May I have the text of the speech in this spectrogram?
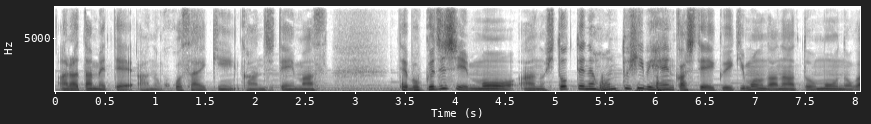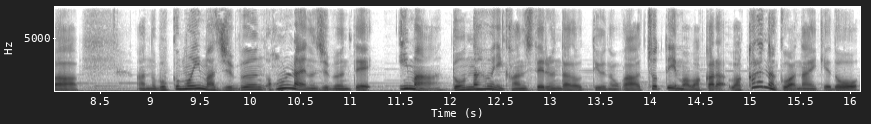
改めてあのここ最近感じています。で僕自身もあの人ってねほんと日々変化していく生き物だなと思うのがあの僕も今自分本来の自分って今どんな風に感じてるんだろうっていうのがちょっと今わからわからなくはないけど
